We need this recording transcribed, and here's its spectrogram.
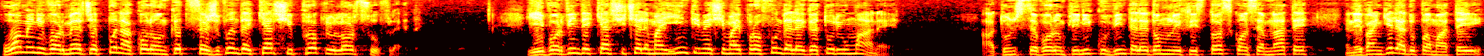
oamenii vor merge până acolo încât să-și vândă chiar și propriul lor suflet. Ei vor vinde chiar și cele mai intime și mai profunde legături umane. Atunci se vor împlini cuvintele Domnului Hristos consemnate în Evanghelia după Matei,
